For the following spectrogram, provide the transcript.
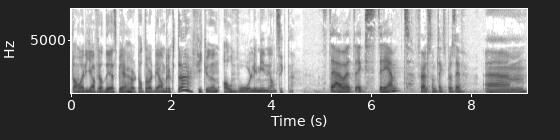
Da Maria fra DSB hørte at det var det han brukte, fikk hun en alvorlig mine i ansiktet. Det er jo et ekstremt følsomt eksplosiv. Um,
